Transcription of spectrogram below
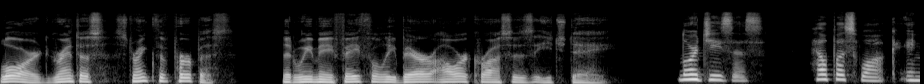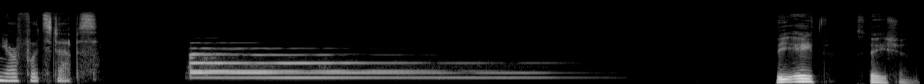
Lord, grant us strength of purpose, that we may faithfully bear our crosses each day. Lord Jesus, help us walk in your footsteps. The eighth station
